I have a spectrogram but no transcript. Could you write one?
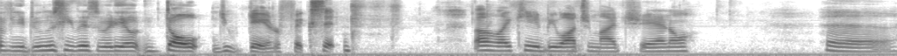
if you do see this video, don't you dare fix it. Not like he'd be watching my channel.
